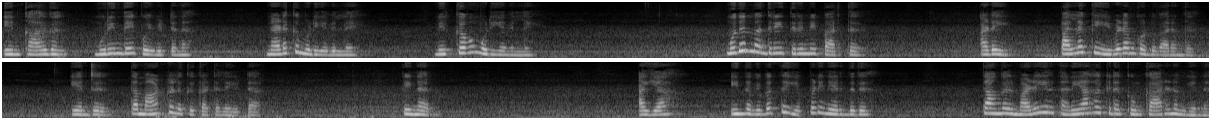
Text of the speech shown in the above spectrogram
என் கால்கள் முறிந்தே போய்விட்டன. நடக்க முடியவில்லை. நிற்கவும் முடியவில்லை. முதன் மந்திரி திரும்பி பார்த்து அடே பல்லக்கை இவ்விடம் கொண்டு வாருங்கள் என்று தம் ஆட்களுக்கு கட்டளையிட்டார். பின்னர் ஐயா இந்த விபத்து எப்படி நேர்ந்தது? தாங்கள் மழையில் தனியாக கிடக்கும் காரணம் என்ன?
